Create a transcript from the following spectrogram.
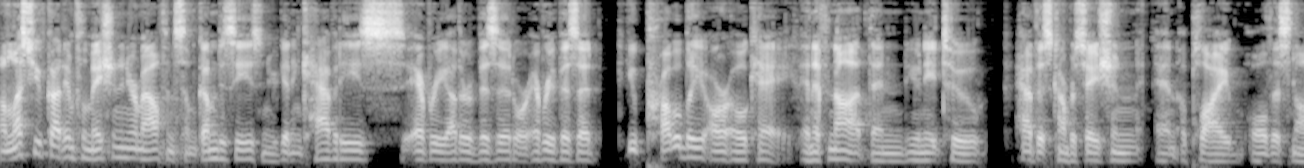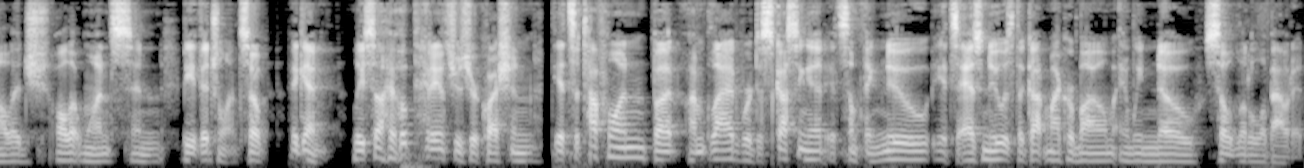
Unless you've got inflammation in your mouth and some gum disease and you're getting cavities every other visit or every visit, you probably are okay. And if not, then you need to have this conversation and apply all this knowledge all at once and be vigilant. So again, Lisa, I hope that answers your question. It's a tough one, but I'm glad we're discussing it. It's something new. It's as new as the gut microbiome, and we know so little about it.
